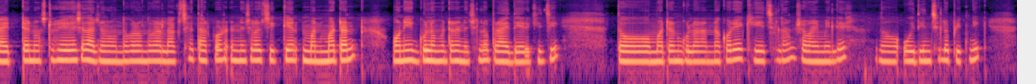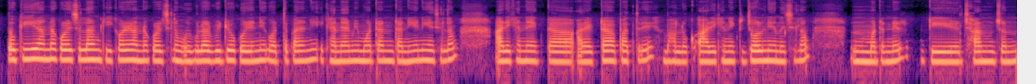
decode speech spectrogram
লাইটটা নষ্ট হয়ে গেছে, তার জন্য অন্ধকার অন্ধকার লাগছে। তারপর এনেছিল চিকেন মানে মাটন, অনেকগুলো মাটন এনেছিল, প্রায় দেড় কেজি। তো মাটনগুলো রান্না করে খেয়েছিলাম সবাই মিলে। তো ওই দিন ছিল পিকনিক তো কী রান্না করেছিলাম, কি করে রান্না করেছিলাম ওইগুলো আর ভিডিও করিনি, করতে পারিনি। এখানে আমি মটনটা নিয়ে নিয়েছিলাম আর এখানে একটা আরেকটা পাত্রে ভালো আর এখানে একটু জল নিয়ে এনেছিলাম মাটনের ছাড়ানোর জন্য।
